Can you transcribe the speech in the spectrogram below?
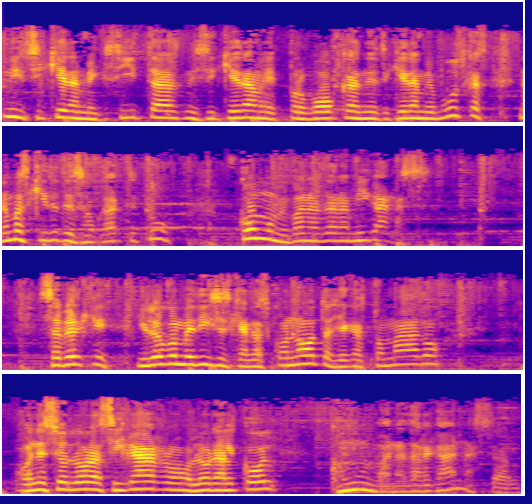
ni siquiera me excitas, ni siquiera me provocas, ni siquiera me buscas, nada más quieres desahogarte tú. ¿Cómo me van a dar a mí ganas? Saber que, y luego me dices que andas con otras, llegas tomado, con ese olor a cigarro, olor a alcohol, ¿cómo me van a dar ganas? Claro.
